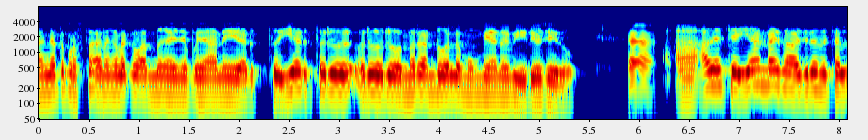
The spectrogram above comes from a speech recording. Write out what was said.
അങ്ങനത്തെ പ്രസ്ഥാനങ്ങളൊക്കെ വന്നു കഴിഞ്ഞപ്പോ ഞാൻ ഈ അടുത്ത് ഈ അടുത്തൊരു ഒരു ഒരു ഒന്നോ രണ്ടു കൊല്ലം മുമ്പ് ഞാൻ ഒരു വീഡിയോ ചെയ്തു. അത് ഞാൻ ചെയ്യാണ്ടായ സാഹചര്യം എന്ന് വെച്ചാൽ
